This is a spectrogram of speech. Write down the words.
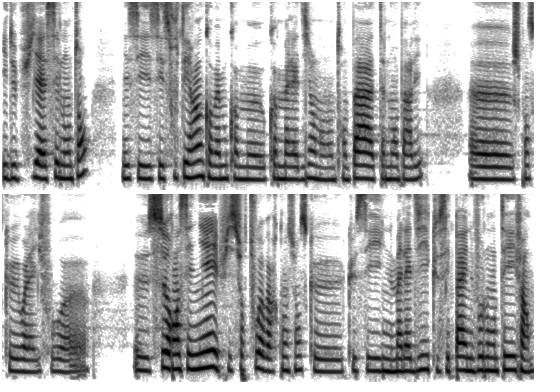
et depuis assez longtemps. Mais c'est souterrain quand même comme euh, comme maladie. On n'en entend pas tellement parler. Euh, je pense que voilà, il faut euh, se renseigner et puis surtout avoir conscience que, que c'est une maladie, que c'est pas une volonté, enfin,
